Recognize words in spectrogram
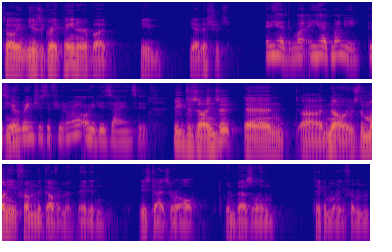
So he, he was a great painter, but he he had issues. And he had the mo- he had money because he Yeah. arranges the funeral or he designs it. He designs it, and uh, no, it was the money from the government. They didn't. These guys are all embezzling, taking money from.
